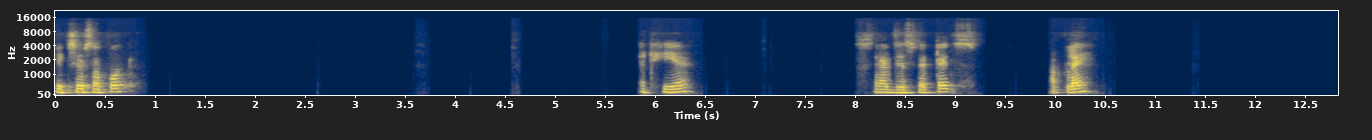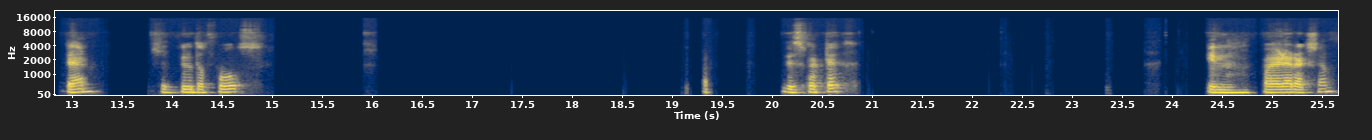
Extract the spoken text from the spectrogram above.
fixed support, here. Select this vertex apply. Then should give the force. This vertex. In y direction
